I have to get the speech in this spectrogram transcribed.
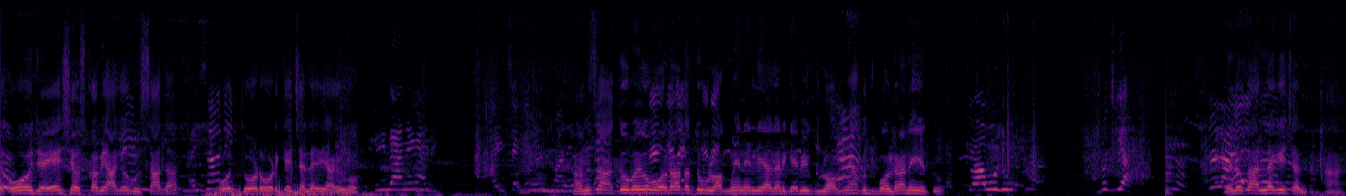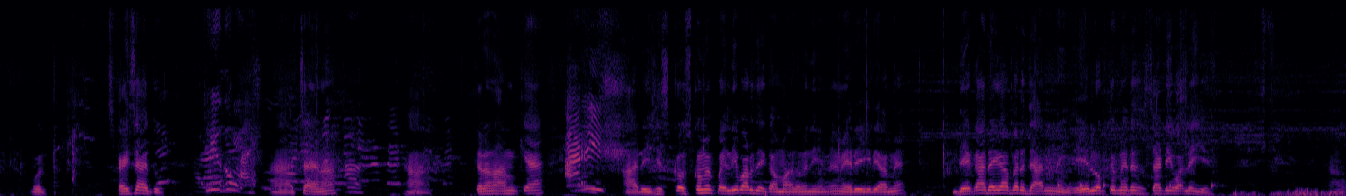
वो जयेश है, उसका भी आगे गुस्सा था। वो तोड़ ओड़ के चले गया आगे का नहीं ऐसे के हमजा तू मेरे को बोल रहा था तू ब्लॉग में नहीं लिया करके अभी ब्लॉग में कुछ बोल रहा नहीं है तू। क्या बोलूँ? बच गया। ये लोग का अलग ही चलता हाँ। बोल। कैसा है तू? हाँ। अच्छा है ना? हाँ। तेरा नाम क्या है? आरिश। आरिश। इसको उसको मैं पहली बार देखा मालूम नहीं है मेरे एरिया में। देखा रहेगा पर ध्यान नहीं है। ये लोग तो मेरे सोसाइटी वाले ही है। हाँ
